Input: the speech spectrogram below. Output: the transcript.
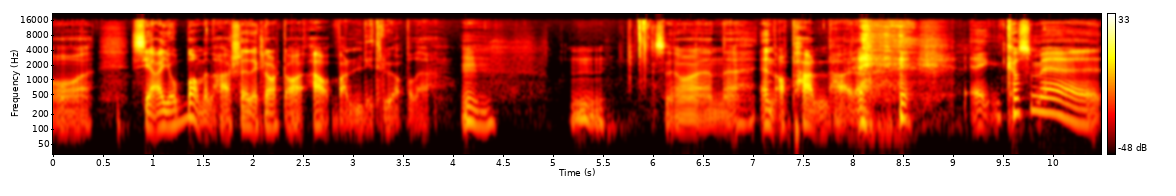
og, siden jeg jobber med det her, så er det klart at jeg har veldig trua på det. Mm. Mm. Så det var en, en appell her. Hva som er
